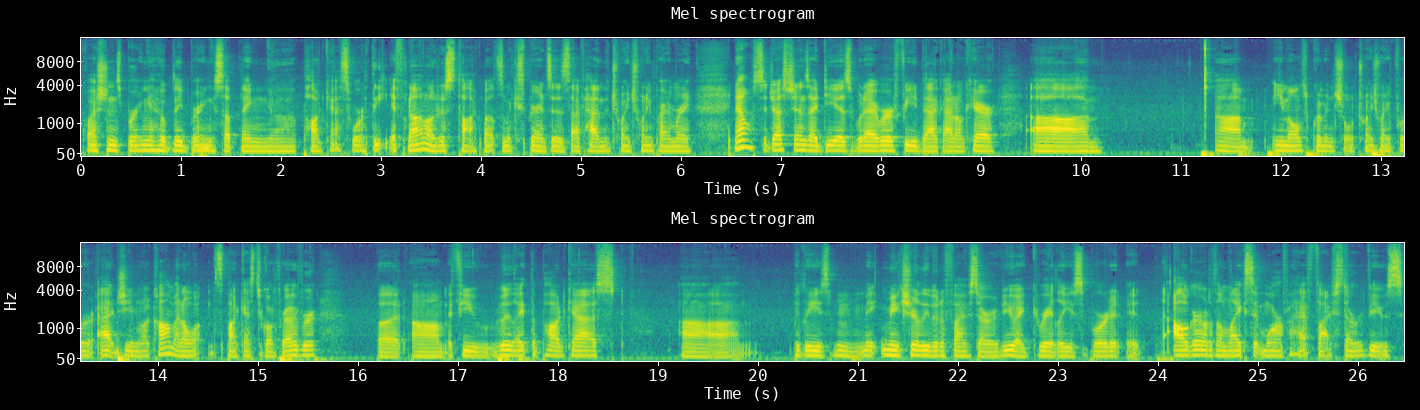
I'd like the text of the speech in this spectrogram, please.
questions bring. I hope they bring something uh, podcast worthy. If not, I'll just talk about some experiences I've had in the 2020 primary. Now, suggestions, ideas, whatever, feedback, I don't care. Um, um, email quinnmitchell2024 at gmail.com. I don't want this podcast to go on forever, but um, if you really like the podcast, um, please make, make sure to leave it a five star review. I greatly support it. it. The algorithm likes it more if I have five star reviews.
